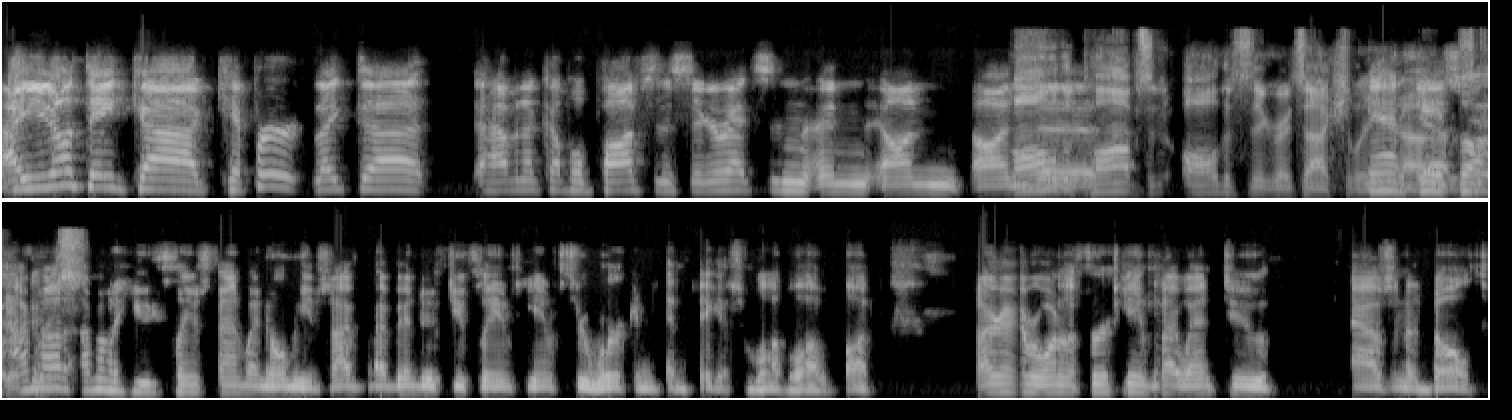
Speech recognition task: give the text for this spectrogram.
uh, you don't think uh, Kipper liked uh, having a couple pops and cigarettes and, and on on All the, the pops and all the cigarettes, actually. Man, Yeah, okay, it was so I'm not I'm not a huge Flames fan by no means. I've I've been to a few Flames games through work and, and tickets and blah blah blah. I remember one of the first games I went to as an adult,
